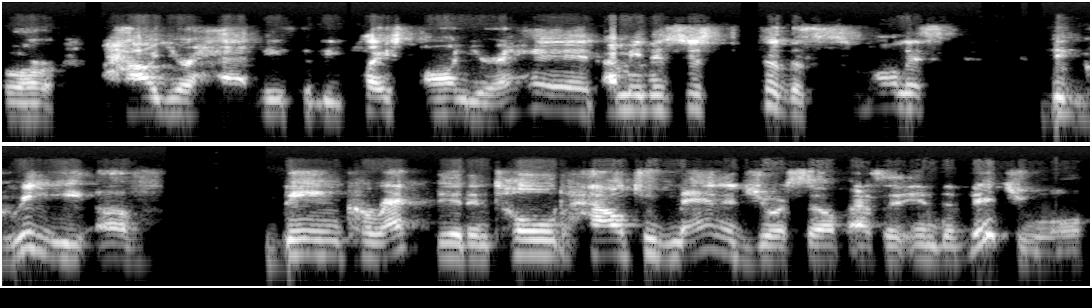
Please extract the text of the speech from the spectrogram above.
or how your hat needs to be placed on your head. I mean, it's just to the smallest degree of being corrected and told how to manage yourself as an individual.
